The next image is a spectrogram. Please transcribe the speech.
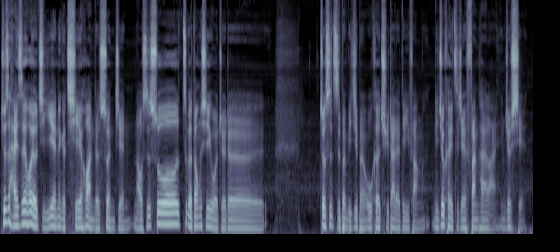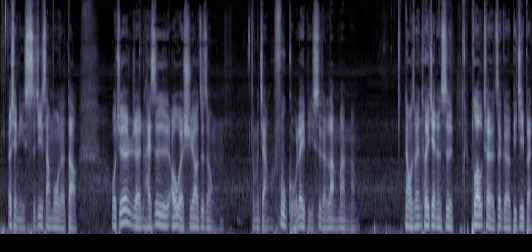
就是还是会有几页那个切换的瞬间。老实说，这个东西我觉得就是纸本笔记本无可取代的地方，你就可以直接翻开来，你就写，而且你实际上摸得到。我觉得人还是偶尔需要这种怎么讲复古类比式的浪漫嘛。那我这边推荐的是 Plotter 这个笔记本，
